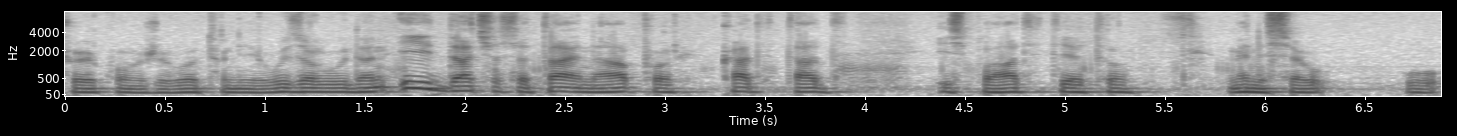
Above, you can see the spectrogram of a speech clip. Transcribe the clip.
čovjekovom životu nije uzaludan i da će se taj napor kad tad isplatiti, eto, meni se u,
